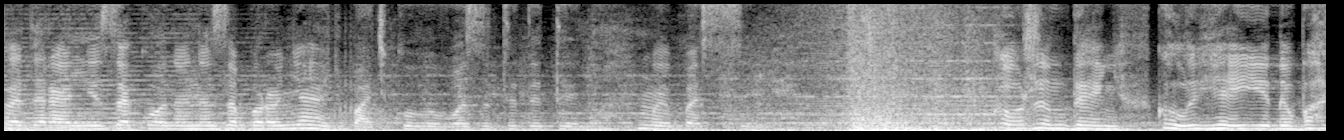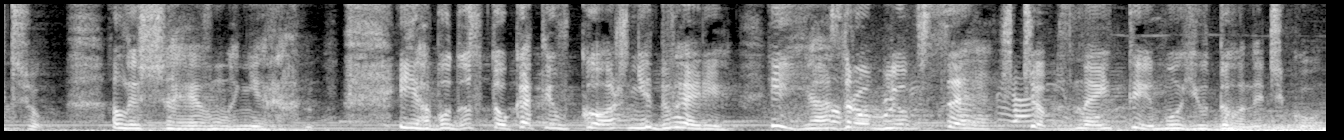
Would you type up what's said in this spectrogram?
Федеральні закони не забороняють батьку вивозити дитину. Ми безсилі. Кожен день, коли я її не бачу, лишає в мені рану. Я буду стукати в кожні двері, і я зроблю все, щоб знайти мою донечку.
